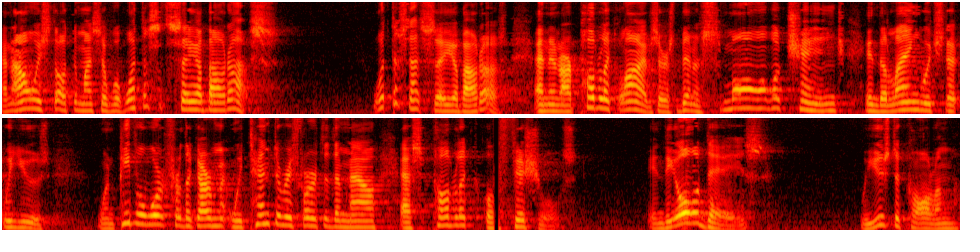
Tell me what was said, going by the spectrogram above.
And I always thought to myself, well, what does it say about us? What does that say about us? And in our public lives, there's been a small change in the language that we use. When people work for the government, we tend to refer to them now as public officials. In the old days, we used to call them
